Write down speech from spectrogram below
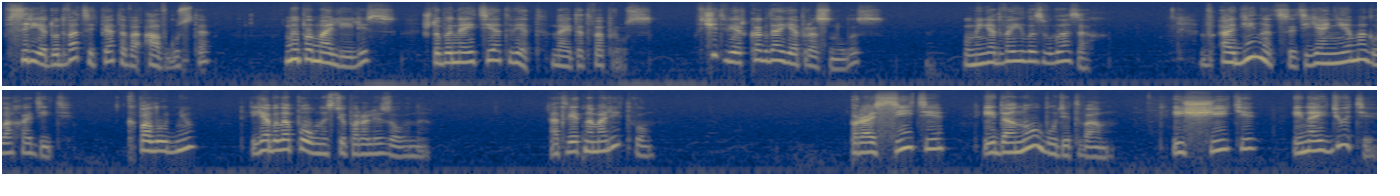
В среду 25 августа мы помолились, чтобы найти ответ на этот вопрос. В четверг, когда я проснулась, у меня двоилось в глазах. В одиннадцать я не могла ходить. К полудню я была полностью парализована. Ответ на молитву? Просите, и дано будет вам. Ищите, и найдете.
